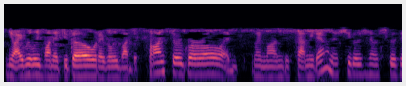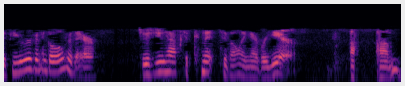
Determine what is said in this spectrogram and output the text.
you know I really wanted to go, and I really wanted to sponsor a girl, and my mom just sat me down and she goes, you know, she goes, if you were going to go over there, she goes, you have to commit to going every year. Um,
